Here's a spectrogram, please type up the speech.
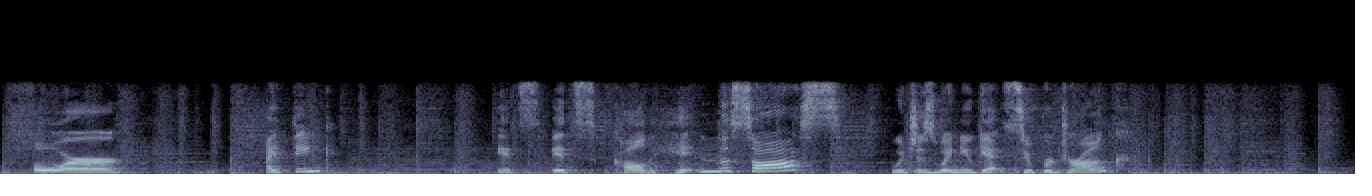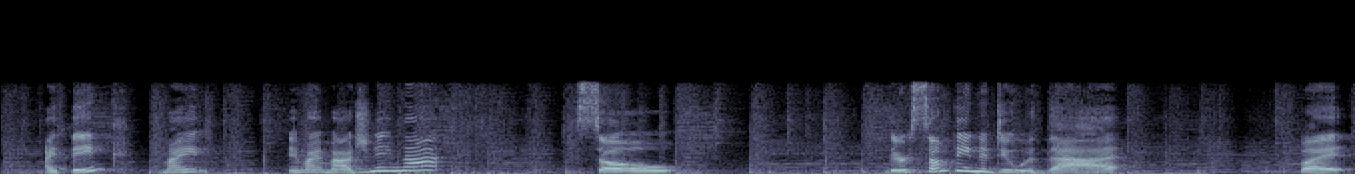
for, I think it's it's called hitting the sauce, which is when you get super drunk. I think. Am I, am I imagining that? So there's something to do with that, but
